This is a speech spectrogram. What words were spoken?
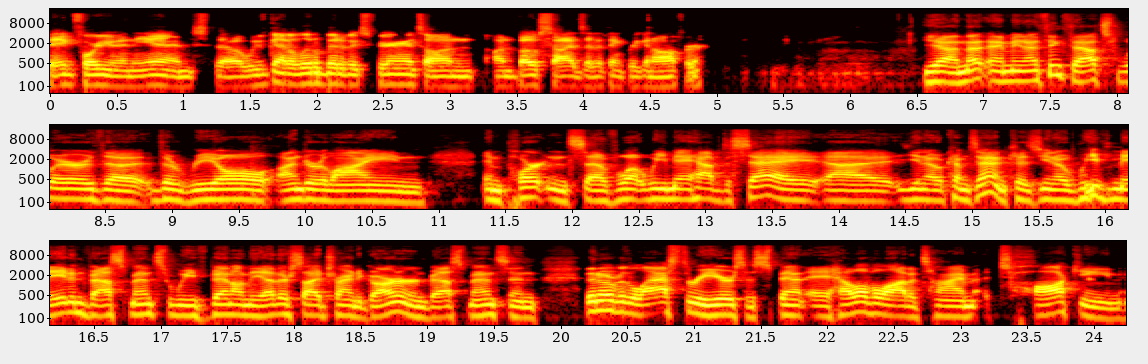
big for you in the end. So we've got a little bit of experience on on both sides that I think we can offer. Yeah, and that I mean, I think that's where the the real underlying importance of what we may have to say, uh, you know, comes in because you know we've made investments, we've been on the other side trying to garner investments, and then over the last three years have spent a hell of a lot of time talking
